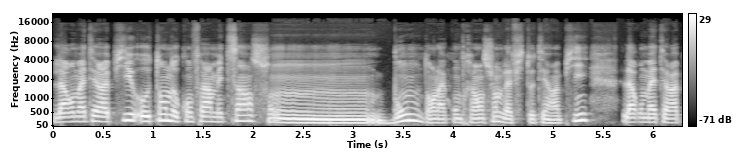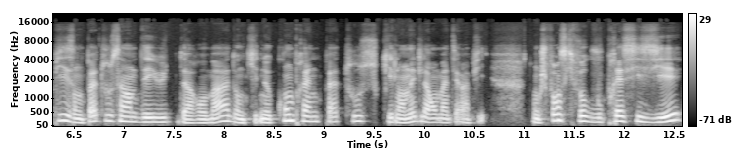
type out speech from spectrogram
L'aromathérapie, autant nos confrères médecins sont bons dans la compréhension de la phytothérapie, l'aromathérapie, ils n'ont pas tous un DU d'aroma, donc ils ne comprennent pas tous ce qu'il en est de l'aromathérapie. Donc, je pense qu'il faut que vous précisiez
